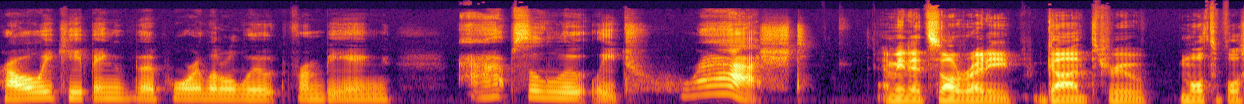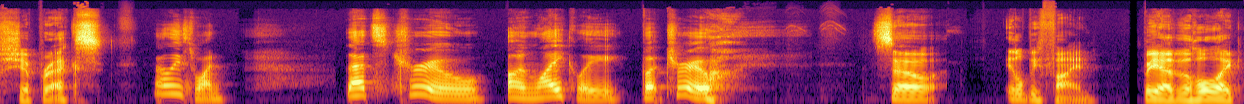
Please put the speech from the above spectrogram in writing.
probably keeping the poor little lute from being absolutely trashed. I mean, it's already gone through multiple shipwrecks. At least one. That's true. Unlikely, but true. so it'll be fine. But yeah, the whole like,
